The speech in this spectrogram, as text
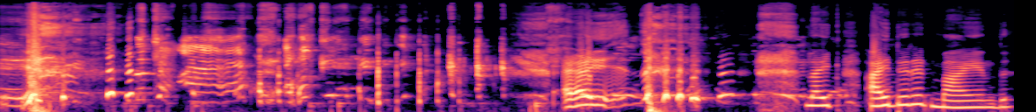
okay. okay. I like I didn't mind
